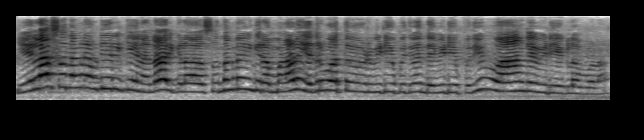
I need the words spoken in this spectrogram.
எல்லா சொந்தங்களும் எப்படி இருக்கீங்க? நல்லா இருக்கலாம் சொந்தங்களும் இன்னைக்கு ரொம்ப நாள் எதிர்பார்த்த ஒரு வீடியோ பதிவு இந்த வீடியோ பதிவு. வாங்க வீடியோக்குள்ள போகலாம்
